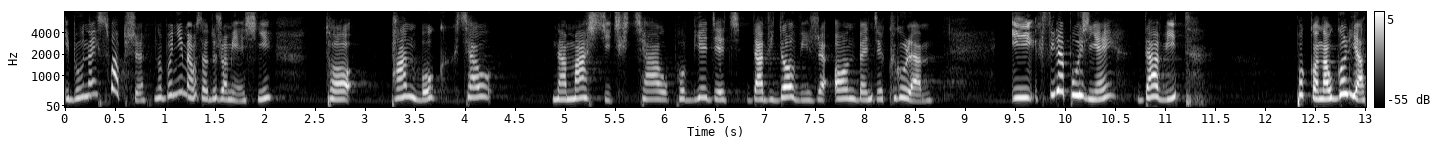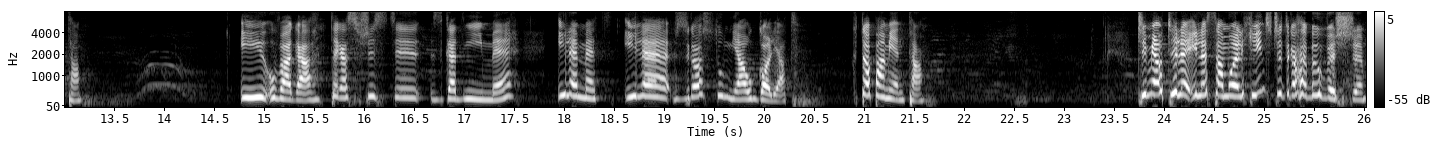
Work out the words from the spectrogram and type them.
i był najsłabszy, no bo nie miał za dużo mięśni, to Pan Bóg chciał namaścić, chciał powiedzieć Dawidowi, że on będzie królem. I chwilę później Dawid pokonał Goliata. I uwaga, teraz wszyscy zgadnijmy, ile, met, ile wzrostu miał Goliat. Kto pamięta? Czy miał tyle, ile Samuel Hintz, czy trochę był wyższy?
